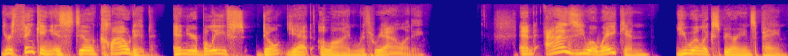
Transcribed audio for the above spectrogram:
Your thinking is still clouded and your beliefs don't yet align with reality. And as you awaken, you will experience pain.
